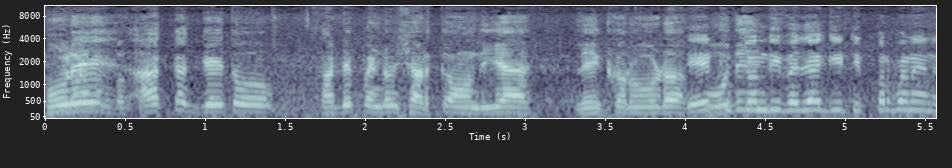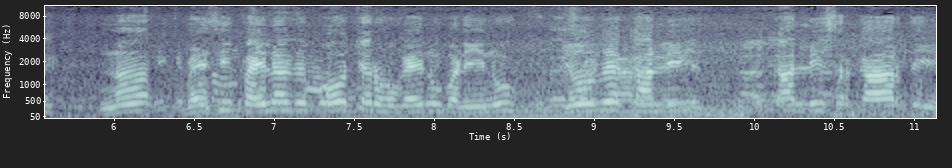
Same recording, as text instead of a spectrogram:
ਹੁਣੇ ਆ ਅੱਗੇ ਤੋਂ ਸਾਡੇ ਪਿੰਡੋਂ ਸੜਕ ਆਉਂਦੀ ਹੈ ਲਿੰਕ ਰੋਡ ਇਹ ਟੁੱਟਣ ਦੀ ਵਜ੍ਹਾ ਕੀ? ਟਿੱਪਰ ਬਣੇ ਨੇ? ਨਾ ਵੈਸੇ ਪਹਿਲਾਂ ਤੇ ਬਹੁਤ ਚਿਰ ਹੋ ਗਿਆ ਇਹਨੂੰ ਬਣੀ ਨੂੰ। ਜਦੋਂ ਦੇ ਅਕਾਲੀ ਅਕਾਲੀ ਸਰਕਾਰ ਤੇ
